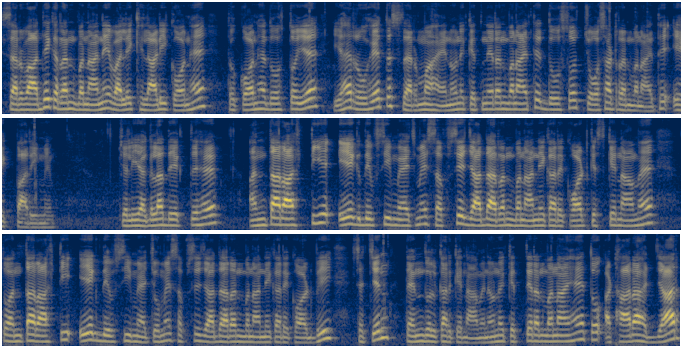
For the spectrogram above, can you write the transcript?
सर्वाधिक रन बनाने वाले खिलाड़ी कौन है? तो कौन है दोस्तों ये? यह रोहित शर्मा है। इन्होंने कितने रन बनाए थे? दो सौ चौंसठ रन बनाए थे एक पारी में। चलिए अगला देखते हैं। अंतर्राष्ट्रीय एक दिवसीय मैच में सबसे ज़्यादा रन बनाने का रिकॉर्ड किसके नाम है? तो अंतर्राष्ट्रीय एक दिवसीय मैचों में सबसे ज़्यादा रन बनाने का रिकॉर्ड भी सचिन तेंदुलकर के नाम है। इन्होंने कितने रन बनाए हैं? तो अठारह हज़ार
